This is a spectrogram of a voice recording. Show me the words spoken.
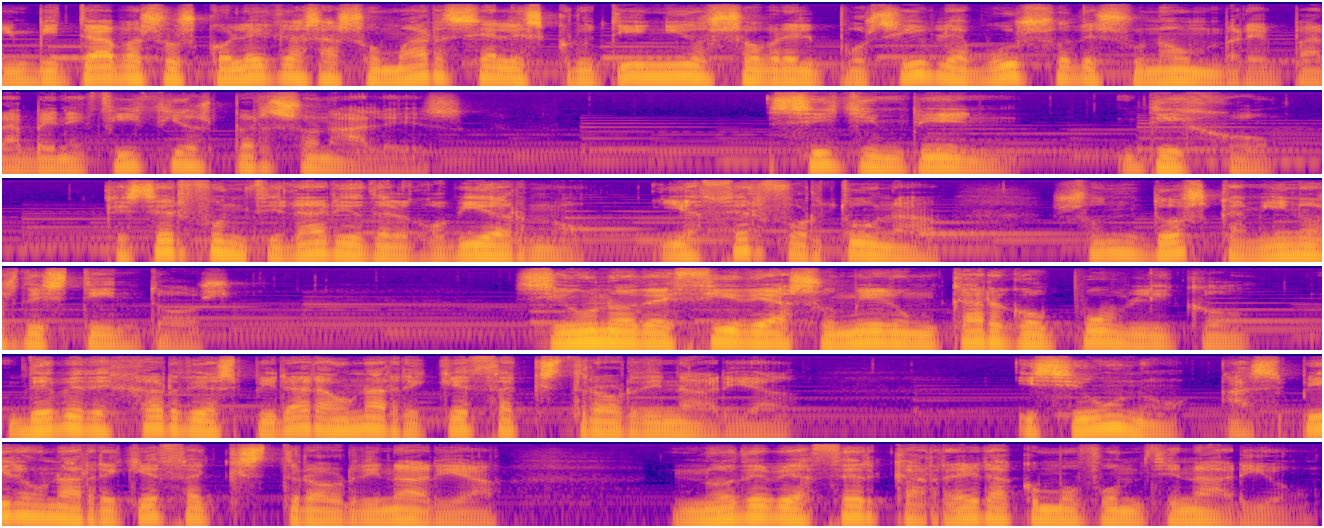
invitaba a sus colegas a sumarse al escrutinio sobre el posible abuso de su nombre para beneficios personales. Xi Jinping dijo que ser funcionario del gobierno y hacer fortuna son dos caminos distintos. Si uno decide asumir un cargo público, debe dejar de aspirar a una riqueza extraordinaria. Y si uno aspira a una riqueza extraordinaria, no debe hacer carrera como funcionario.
